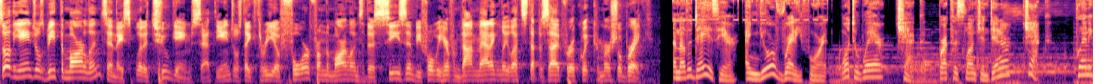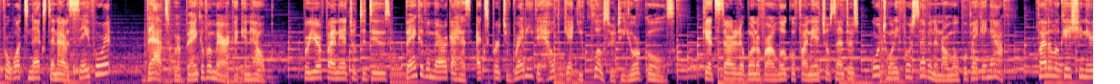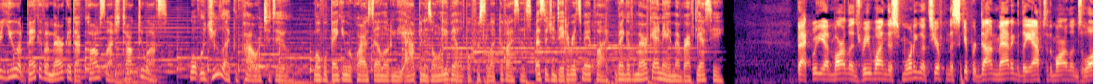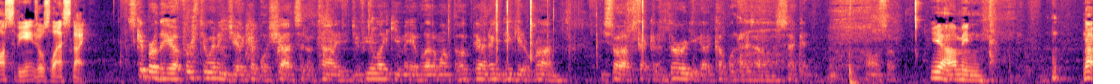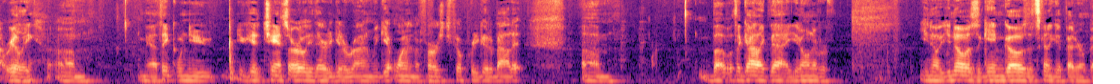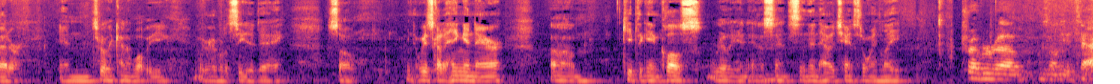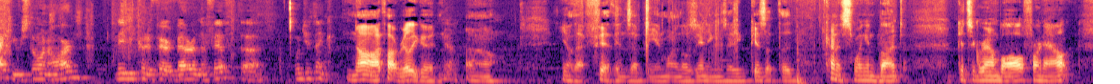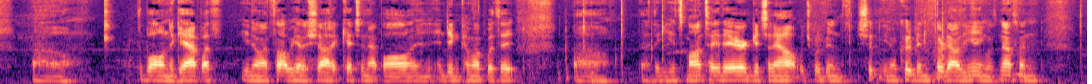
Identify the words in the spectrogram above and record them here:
So the Angels beat the Marlins and they split a two game set. The Angels take three of four from the Marlins this season. Before we hear from Don Mattingly, let's step aside for a quick commercial break. Another day is here and you're ready for it. What to wear? Check. Breakfast, lunch, and dinner? Check. Planning for what's next and how to save for it? That's where Bank of America can help. For your financial to dos, Bank of America has experts ready to help get you closer to your goals. Get started at one of our local financial centers or 24 7 in our mobile banking app. Find a location near you at bankofamerica.com slash talk to us. What would you like the power to do? Mobile banking requires downloading the app and is only available for select devices. Message and data rates may apply. Bank of America and a member FDIC. Back with you on Marlins Rewind this morning. Let's hear from the skipper, Don Mattingly, after the Marlins lost to the Angels last night. Skipper, the uh, first two innings, you had a couple of shots at Ohtani. Did you feel like you may have let him off the hook there? I know you did get a run. You start off second and third. You got a couple of guys out on the second also. Yeah, I mean, not really. Um, I mean, I think when you you get a chance early there to get a run, we get one in the first, you feel pretty good about it. Um, but with a guy like that, you don't ever, you know, you know as the game goes, it's going to get better and better, and it's really kind of what we we were able to see today. So, you know, we just got to hang in there, um, keep the game close, really, in, in a sense, and then have a chance to win late. Trevor uh, was on the attack. He was throwing hard. Maybe he could have fared better in the fifth. Uh, what'd you think? No, I thought really good. Yeah. Uh, you know, that fifth ends up being one of those innings that he gives up the kind of swinging bunt, gets a ground ball for an out. Uh, the ball in the gap, I, th- you know, I thought we had a shot at catching that ball and, and didn't come up with it. I think he hits Monte there, gets an out, which would have been should you know could have been third out of the inning with nothing,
